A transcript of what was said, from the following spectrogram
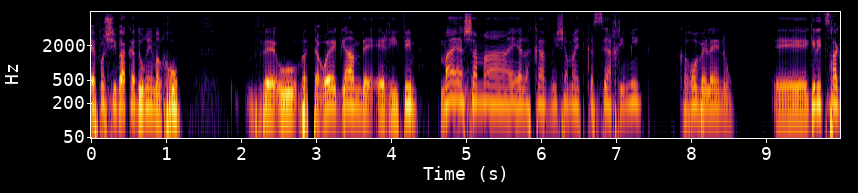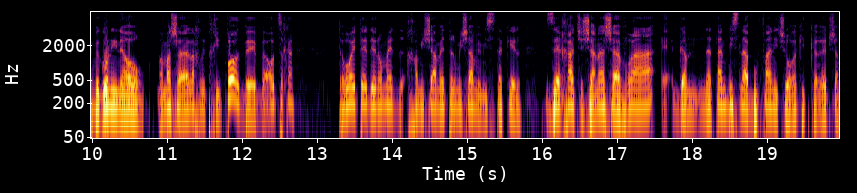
איפה שבעה כדורים הלכו? והוא, ואתה רואה גם בריפים, מה היה שם אה, על הקו? מי שם התכסח עם מי? קרוב אלינו. אה, גיל יצחק וגוני נאור. ממש הלך לדחיפות, ובעוד שחקן... אתה רואה את עדן עומד חמישה מטר משם ומסתכל. זה אחד ששנה שעברה אה, גם נתן ביס לאבו פאני שהוא רק התקרב שם.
